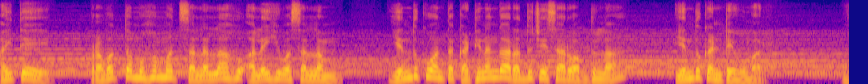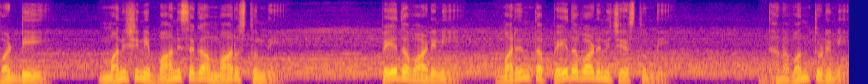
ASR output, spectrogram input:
అయితే ప్రవక్త ముహమ్మద్ సల్లల్లాహు అలైహి వసల్లం ఎందుకు అంత కఠినంగా రద్దు చేశారు అబ్దుల్లా? ఎందుకంటే ఉమర్ వడ్డీ మనిషిని బానిసగా మారుస్తుంది. పేదవాడిని మరింత పేదవాడిని చేస్తుంది. ధనవంతుడిని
